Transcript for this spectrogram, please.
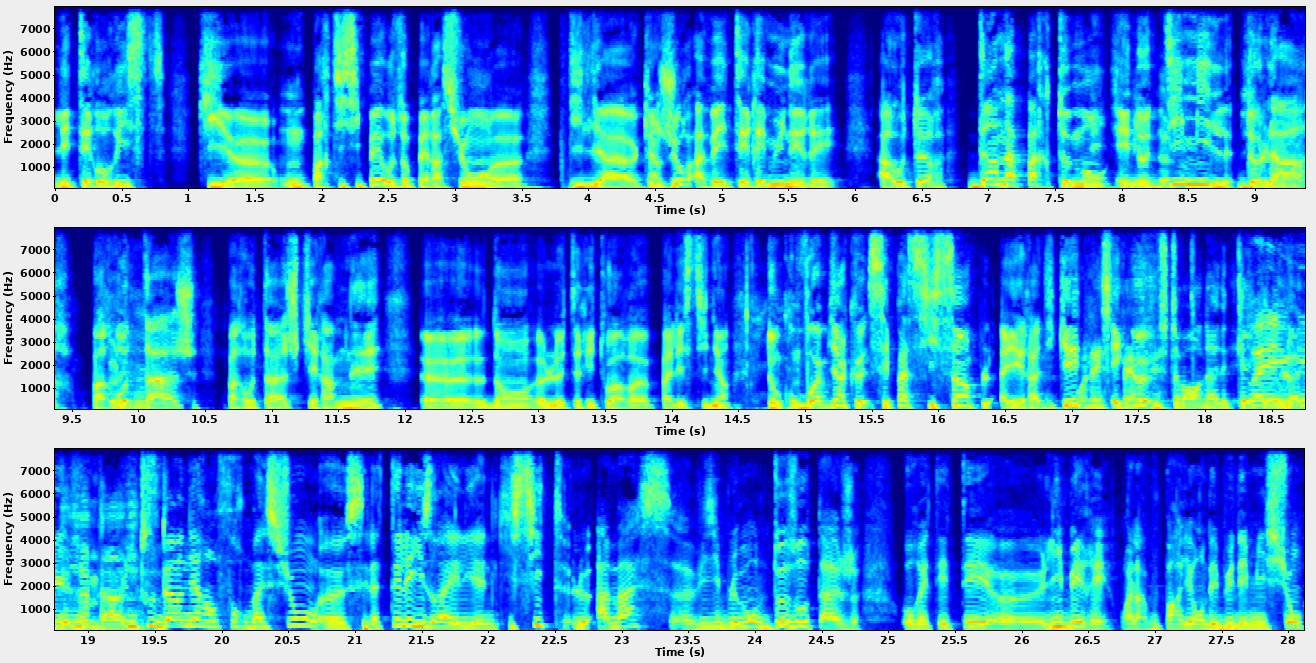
les terroristes qui euh, ont participé aux opérations euh, d'il y a 15 jours avaient été rémunérés à hauteur d'un appartement Et et 10 de 000 10 000 dollars par otage, par otage qui est ramené euh, dans le territoire euh, palestinien. Donc on voit bien que c'est pas si simple à éradiquer On et espère que justement, on a quelques Ouais, nouvelles des une, otages. une toute dernière information, euh, c'est la télé israélienne qui cite le Hamas. Euh, visiblement, deux otages auraient été euh, libérés. Voilà, vous parliez en début d'émission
